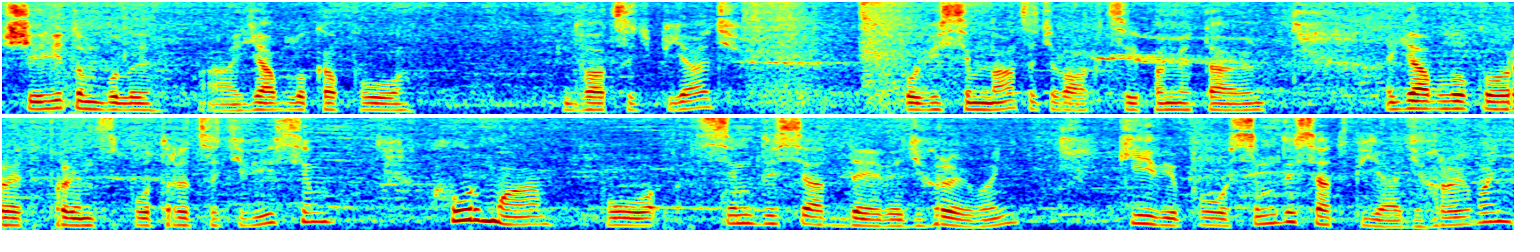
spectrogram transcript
ще літом були яблука по 25, по 18 в акції, пам'ятаю. Яблуко Red Prince по 38, хурма по 79 гривень, ківі по 75 гривень,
